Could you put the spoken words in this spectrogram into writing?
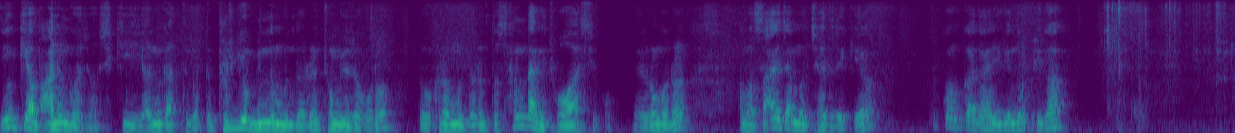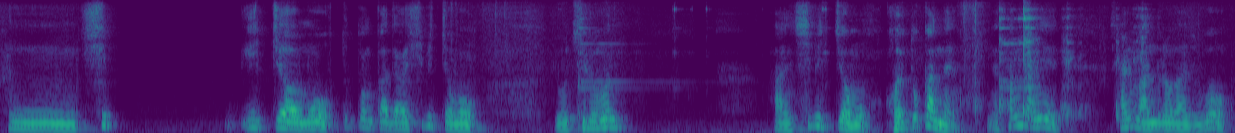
인기가 많은 거죠. 특히 연 같은 것도 불교 믿는 분들은 종교적으로 또 그런 분들은 또 상당히 좋아하시고 네, 이런 거를 한번 사이즈 한번 재드릴게요. 뚜껑가장 이게 높이가 한 12.5 뚜껑가장 12.5 요 지름은 한 12.5 거의 똑같네요. 상당히 잘 만들어 가지고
